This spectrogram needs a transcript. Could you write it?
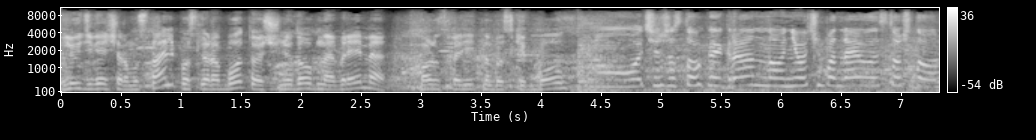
Люди вечером устали после работы, очень удобное время, можно сходить на баскетбол. Ну, очень жестокая игра, но мне очень понравилось то, что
